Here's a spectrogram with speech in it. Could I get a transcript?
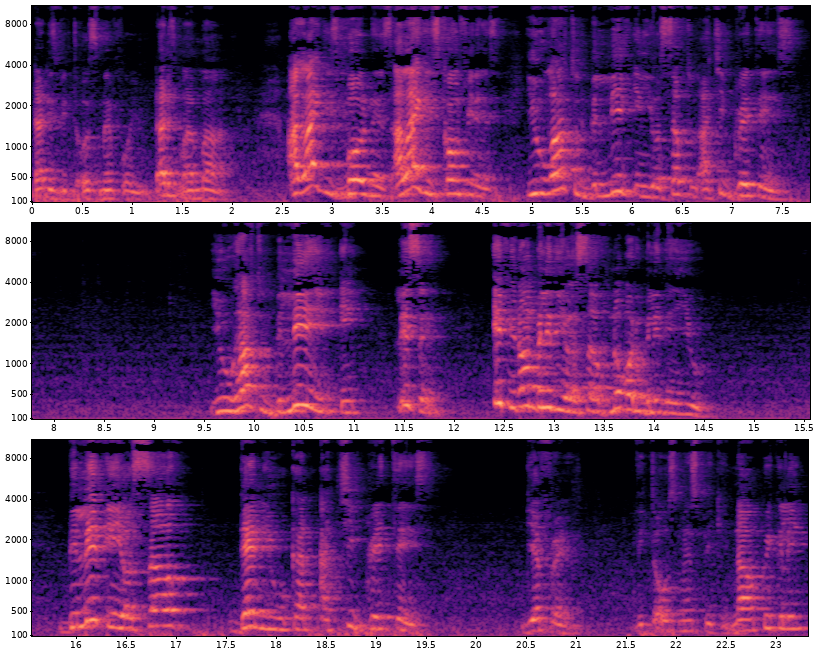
That is Victor Osimhen for you. That is my man. I like his boldness. I like his confidence. You have to believe in yourself to achieve great things. You have to believe in, listen, if you don't believe in yourself, nobody will believe in you. Believe in yourself, then you can achieve great things. Dear friend, Victor Osimhen speaking. Now, quickly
